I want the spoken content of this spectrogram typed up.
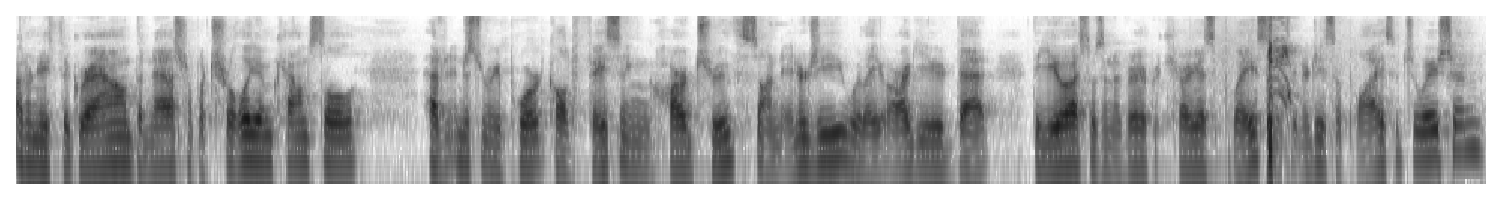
underneath the ground. The National Petroleum Council had an interesting report called Facing Hard Truths on Energy, where they argued that the US was in a very precarious place in its energy supply situation,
